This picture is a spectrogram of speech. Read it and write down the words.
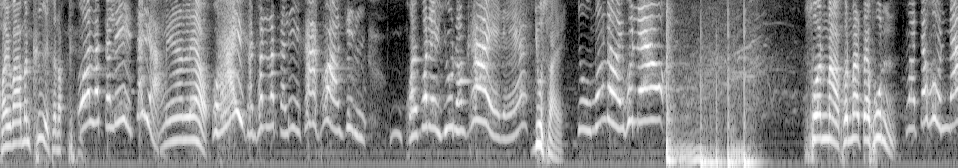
คอยว่ามันคือสนอกโอ้ลอตเตอรี่จ้ะเนี่ยแม่นแล้วว้ายขันพันลอตเตอรี่ค่าข้างสิข่อยบ่ได้อยู่หน้องค่ายเด้อยู่ใส่ อยู่เมืองหน่อยพุ่นแล้วส่วนมากคนมาแต่พุ่น ว่าจะหุ่นนะ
